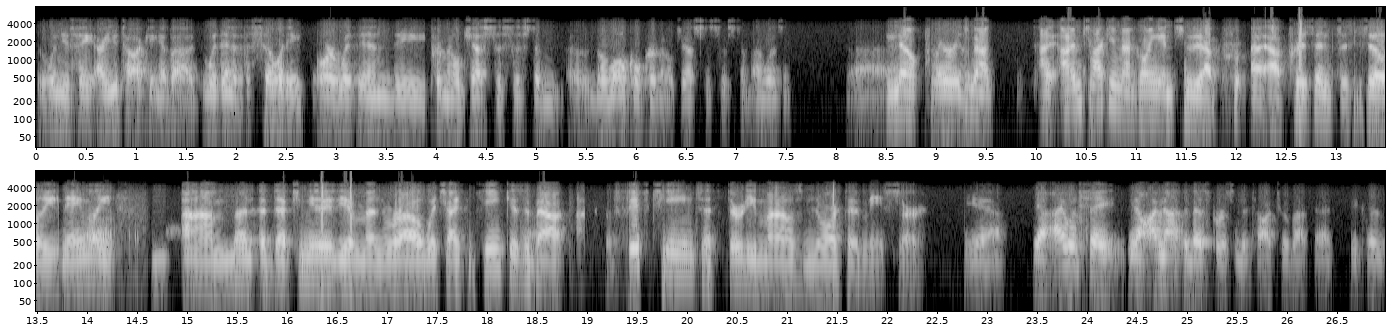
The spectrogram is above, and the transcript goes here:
When you say, are you talking about within a facility or within the criminal justice system, uh, the local criminal justice system? I wasn't uh, no, where is not? I, I'm talking about going into a, pr- a prison facility, namely um, the community of Monroe, which I think is about 15 to 30 miles north of me, sir. Yeah, yeah. I would say, you know, I'm not the best person to talk to about that because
